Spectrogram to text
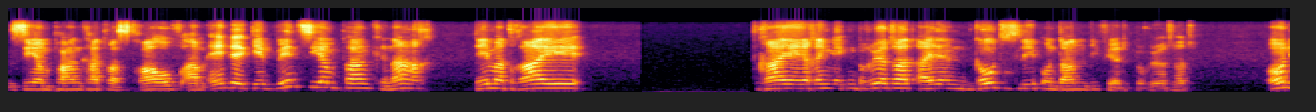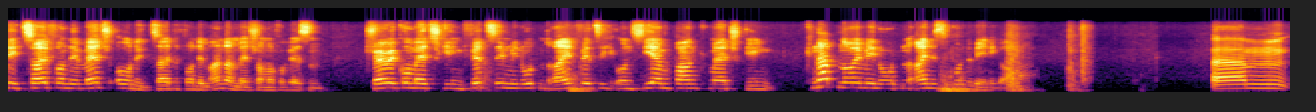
CM Punk hat was drauf. Am Ende gewinnt CM Punk, nachdem er drei, drei Ringecken berührt hat, einen Go to Sleep und dann die vierte berührt hat. Und die Zeit von dem Match, oh, die Zeit von dem anderen Match haben wir vergessen. Jericho Match ging 14 Minuten 43 und CM Punk Match ging knapp 9 Minuten, eine Sekunde weniger. Ähm,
